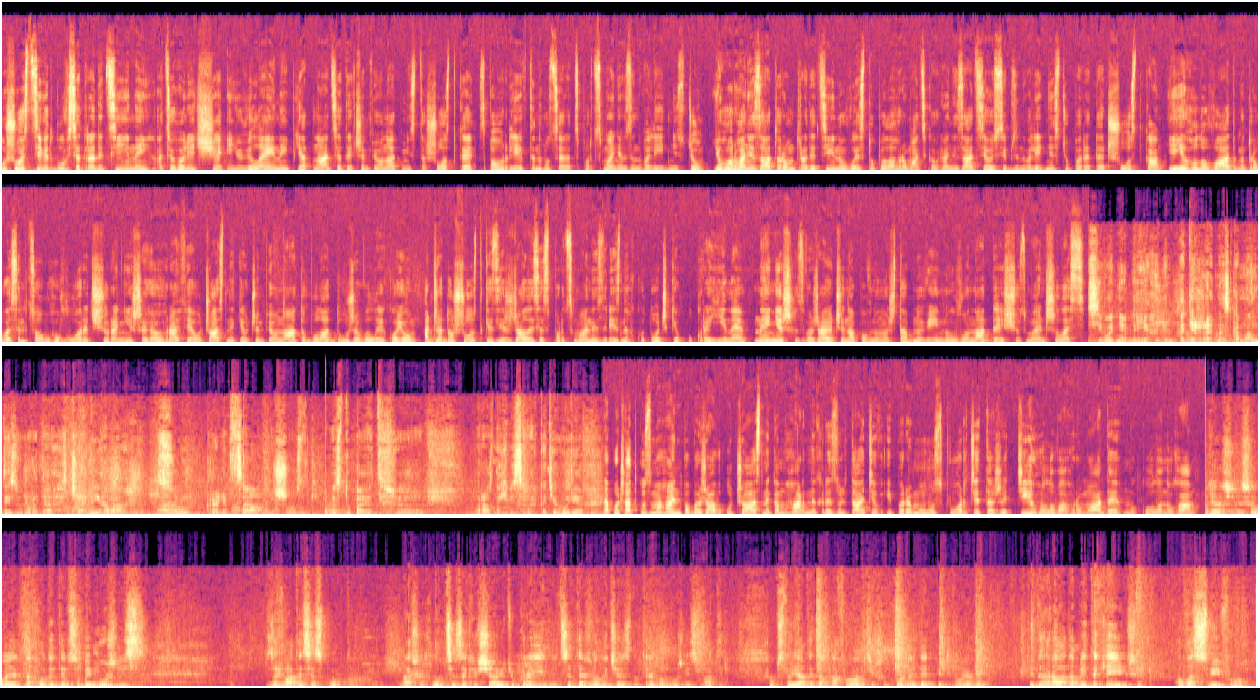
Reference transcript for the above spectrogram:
У шостці відбувся традиційний, а цьогоріч ще і ювілейний 15-й чемпіонат міста Шостки з пауерліфтингу серед спортсменів з інвалідністю. Його організатором традиційно виступила громадська організація осіб з інвалідністю «Паритет Шостка». Її голова Дмитро Васильцов говорить, що раніше географія учасників чемпіонату була дуже великою, адже до шостки з'їжджалися спортсмени з різних куточків України. Нині ж, зважаючи на повномасштабну війну, вона дещо зменшилась. Сегодня приехали поддержать нас команда из города Чернигова, Сум, Кролевца и Шостки. Выступает э, в разных весовых категориях. На початку змагань побажав учасникам гарних результатів і перемог у спорті та житті голова громади Микола Нога. Вдячний, що ви знаходите в собі мужність займатися спортом. Наші хлопці захищають Україну, це теж величезно, треба мужність мати, щоб стояти там на фронті, щоб кожен день під пулями, під градами і таке інше. А у вас свій фронт.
